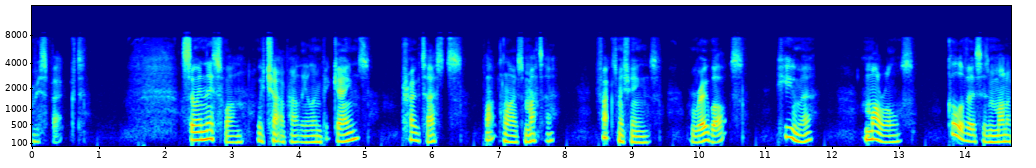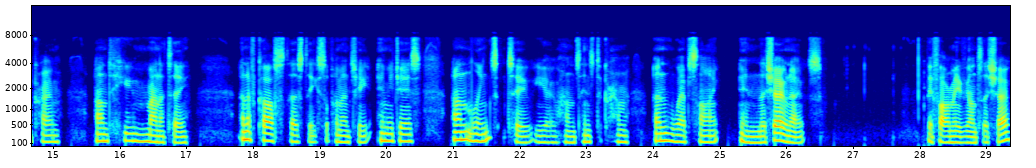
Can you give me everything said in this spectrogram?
respect. So in this one, we chat about the Olympic Games, protests, Black Lives Matter, fax machines, robots, humour, morals, colour versus monochrome, and humanity. And of course, there's the supplementary images and links to Johan's Instagram and website in the show notes. Before move on to the show,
